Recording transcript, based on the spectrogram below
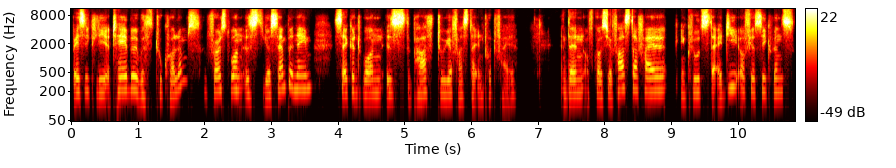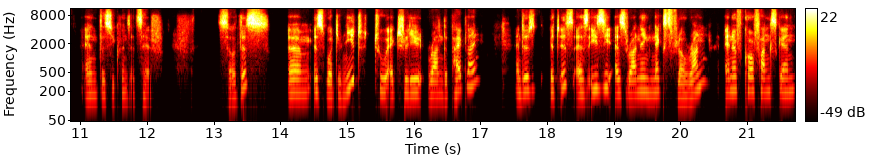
basically a table with two columns. First one is your sample name. Second one is the path to your FASTA input file. And then, of course, your FASTA file includes the ID of your sequence and the sequence itself. So this um, is what you need to actually run the pipeline. And it, it is as easy as running Nextflow run, nfcore funcscan.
